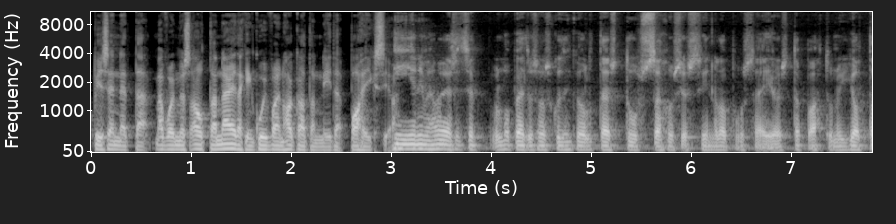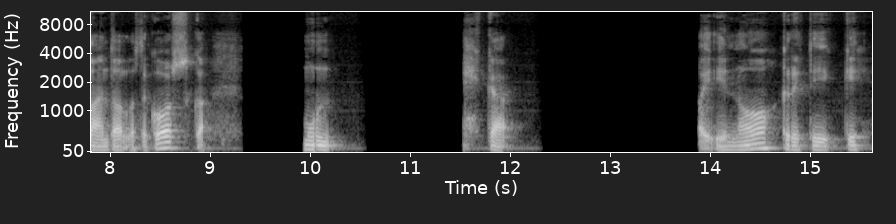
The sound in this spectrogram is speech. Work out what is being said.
oppii sen, että mä voin myös auttaa näitäkin kuin vain hakata niitä pahiksia. Niin, ja nimenomaan, ja sitten se lopetus olisi kuitenkin ollut täys tussahus, jos siinä lopussa ei olisi tapahtunut jotain tällaista, koska mun ehkä ainoa kritiikki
